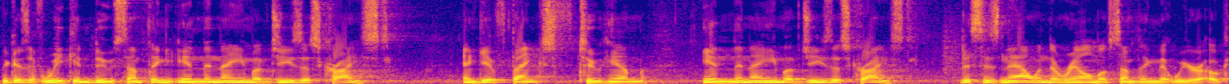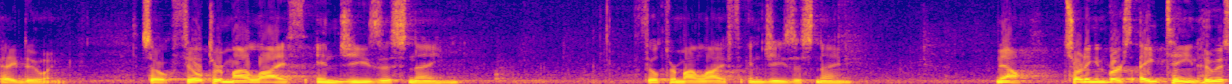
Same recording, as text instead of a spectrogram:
Because if we can do something in the name of Jesus Christ and give thanks to Him in the name of Jesus Christ, this is now in the realm of something that we are okay doing. So, filter my life in Jesus' name filter my life in Jesus' name. Now, starting in verse 18, who is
